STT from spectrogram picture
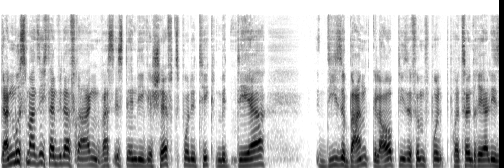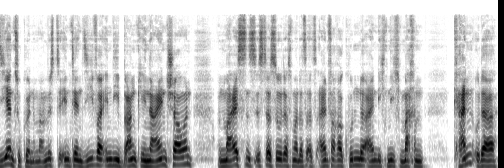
dann muss man sich dann wieder fragen, was ist denn die Geschäftspolitik, mit der diese Bank glaubt, diese 5% realisieren zu können. Man müsste intensiver in die Bank hineinschauen und meistens ist das so, dass man das als einfacher Kunde eigentlich nicht machen kann oder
